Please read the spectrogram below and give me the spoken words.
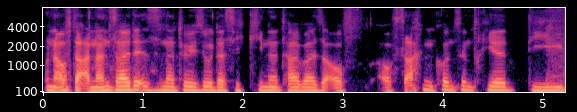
Und auf der anderen Seite ist es natürlich so, dass sich China teilweise auf auf Sachen konzentriert, die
